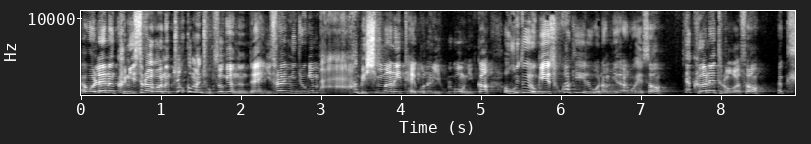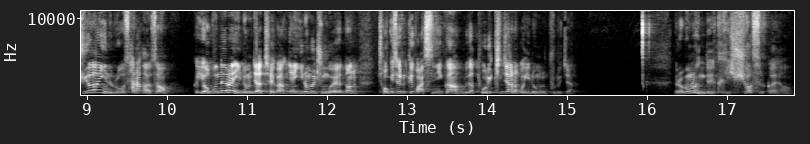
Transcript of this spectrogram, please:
원래는 그니스라고 하는 조그만 족속이었는데 이스라엘 민족이 막 몇십만의 대군을 이끌고 오니까 어, 우리도 여기 속하기를 원합니다라고 해서 그냥 그 안에 들어가서 귀화인으로 살아가서 그 여분네라는 이름 자체가 그냥 이름을 준 거예요. 넌 저기서 이렇게 왔으니까 우리가 돌이킨 자라고 이름을 부르자. 여러분 그런데 그게 쉬웠을까요?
